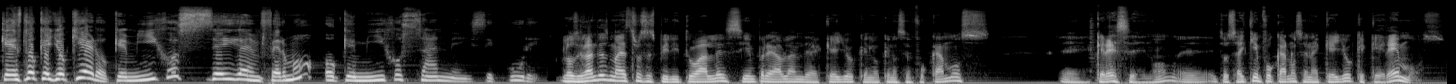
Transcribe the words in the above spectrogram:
¿Qué es lo que yo quiero? ¿Que mi hijo siga enfermo o que mi hijo sane y se cure? Los grandes maestros espirituales siempre hablan de aquello que en lo que nos enfocamos eh, crece, ¿no? Eh, entonces hay que enfocarnos en aquello que queremos.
